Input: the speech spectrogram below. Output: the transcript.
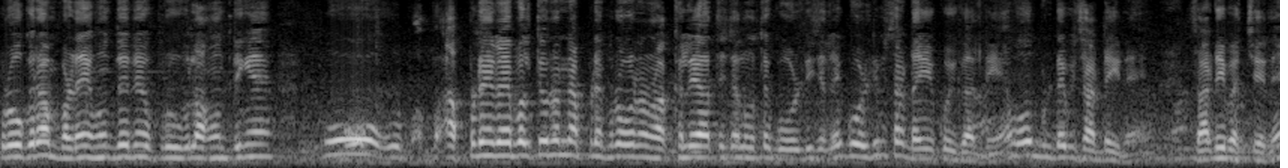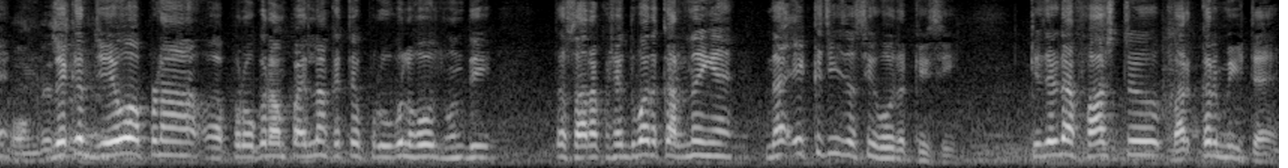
ਪ੍ਰੋਗਰਾਮ ਬਣੇ ਹੁੰਦੇ ਨੇ ਅਪਰੂਵਲਾਂ ਹੁੰਦੀਆਂ ਉਹ ਆਪਣੇ ਲੈਵਲ ਤੇ ਉਹਨਾਂ ਨੇ ਆਪਣੇ ਪ੍ਰੋਗਰਾਮ ਰੱਖ ਲਿਆ ਤੇ ਚਲੋ ਉੱਥੇ ਗੋਲਡੀ ਚਲੇ। ਗੋਲਡੀ ਵੀ ਸਾਡਾ ਹੀ ਕੋਈ ਗੱਲ ਨਹੀਂ ਹੈ। ਉਹ ਮੁੰਡੇ ਵੀ ਸਾਡੇ ਹੀ ਨੇ ਸਾਡੇ ਬੱਚੇ ਨੇ। ਲੇਕਿਨ ਜੇ ਉਹ ਆਪਣਾ ਪ੍ਰੋਗਰਾਮ ਪਹਿਲਾਂ ਕਿਤੇ ਅਪਰੂਵਲ ਹੋ ਹੁੰਦੀ ਤਾਂ ਸਾਰਾ ਕੁਝ ਇਹ ਤੋਂ ਬਾਅਦ ਕਰਨਾ ਹੀ ਹੈ। ਨਾ ਇੱਕ ਚੀਜ਼ ਅਸੀਂ ਹੋਰ ਰੱਖੀ ਸੀ ਕਿ ਜਿਹੜਾ ਫਸਟ ਵਰਕਰ ਮੀਟ ਹੈ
